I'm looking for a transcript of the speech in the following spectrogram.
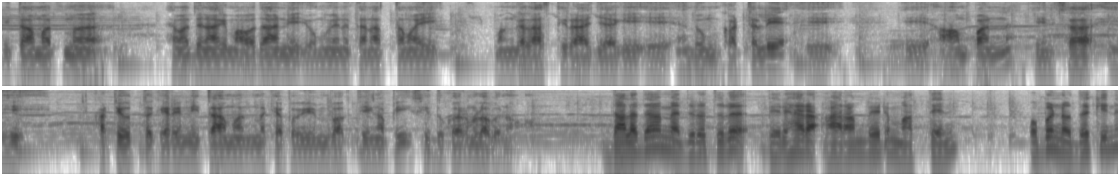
ඉතාමත්ම හැම දෙනාගේ මවධානය යොමු වෙන තැනත් තමයි මංගල හස්තිරාජයාගේ ඒ ඇඳුම් කට්ටලේ ඒ ආම්පන්න එනිසා ඒ කටයුත්ත කෙරෙන් ඉතාමත්ම කැපවීම භක්තියෙන් අපි සිදු කරනු ලබනවා. දළදා මැදුර තුළ පෙරහැර ආරම්භයට මත්තෙන් ඔබ නොදකින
